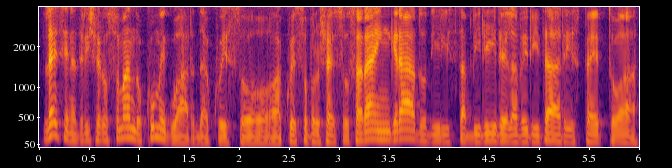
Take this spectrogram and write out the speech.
Lei, senatrice Rossomando, come guarda questo, a questo processo? Sarà in grado di ristabilire la verità rispetto a,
